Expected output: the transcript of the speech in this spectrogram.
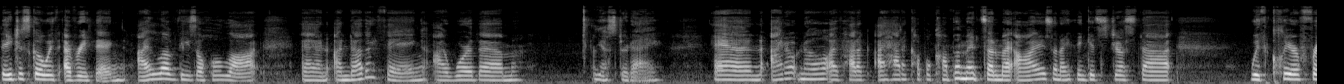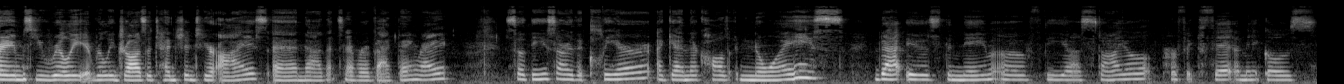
They just go with everything. I love these a whole lot. And another thing, I wore them yesterday and I don't know, I've had a, I had a couple compliments on my eyes and I think it's just that with clear frames, you really, it really draws attention to your eyes and uh, that's never a bad thing, right? So these are the clear, again, they're called Noyes. That is the name of the uh, style, perfect fit. I mean, it goes,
